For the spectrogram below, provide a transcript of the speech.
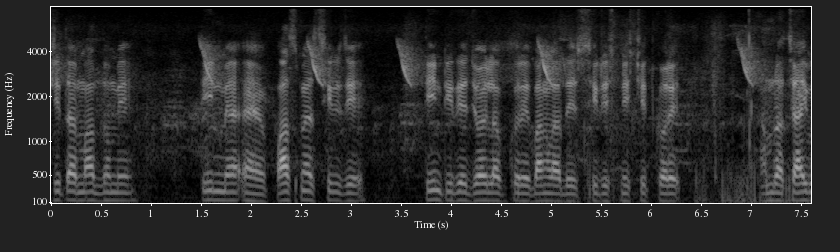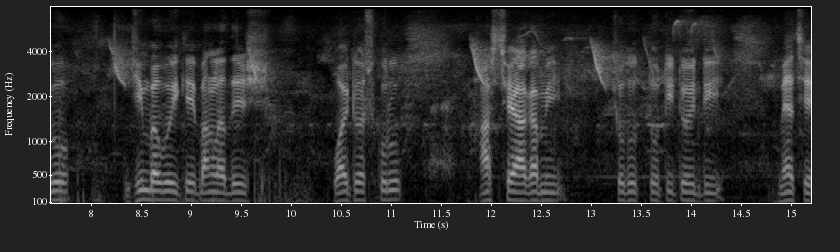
জিতার মাধ্যমে তিন পাঁচ ম্যাচ সিরিজে তিনটিতে জয়লাভ করে বাংলাদেশ সিরিজ নিশ্চিত করে। আমরা চাইব জিম্বাবুয়েকে বাংলাদেশ হোয়াইট ওয়াশ করুক। আসছে আগামী চতুর্থ টি টোয়েন্টি ম্যাচে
